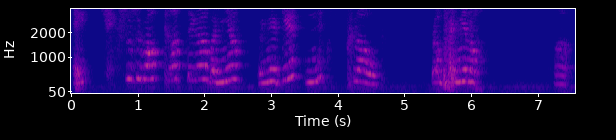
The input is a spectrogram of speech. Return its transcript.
Ey, checkst du es überhaupt gerade, Digga? Bei mir, bei mir geht nix, glaub. Oder bei mir noch. Ah.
